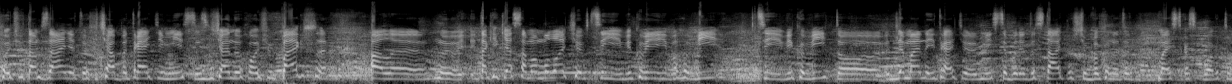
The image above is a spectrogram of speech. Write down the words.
хочу там зайняти хоча б третє місце. Звичайно, хочу вперше, але ну і так як я сама молодша в цій віковій ваговій, в цій віковій, то для мене і третього місця буде достатньо, щоб виконати майстра спорту.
